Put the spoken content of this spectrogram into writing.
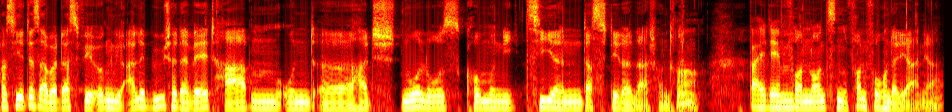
passiert ist, aber dass wir irgendwie alle Bücher der Welt haben und äh, halt schnurlos kommunizieren, das steht dann da schon drin. Ah. Bei dem, von 19, von vor 100 Jahren, ja.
